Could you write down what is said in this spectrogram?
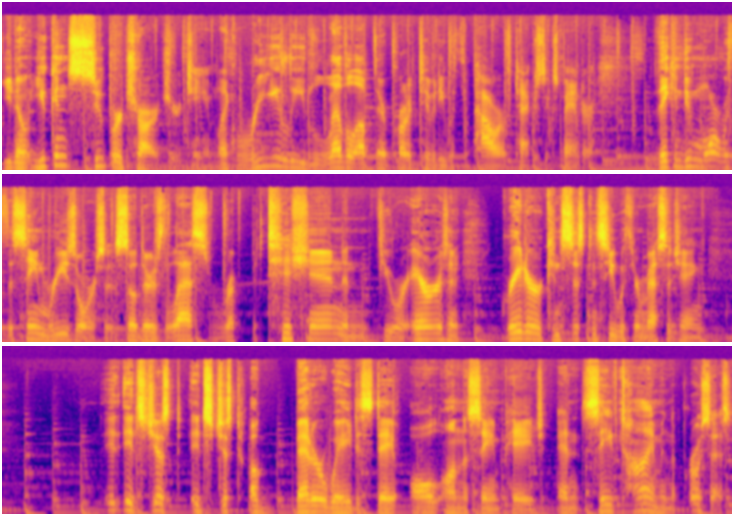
You know, you can supercharge your team, like really level up their productivity with the power of Text Expander they can do more with the same resources. So there's less repetition and fewer errors and greater consistency with your messaging. it's just it's just a better way to stay all on the same page and save time in the process.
